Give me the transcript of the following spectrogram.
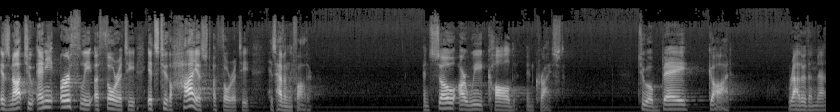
is not to any earthly authority, it's to the highest authority, his heavenly Father. And so are we called in Christ to obey God rather than men.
